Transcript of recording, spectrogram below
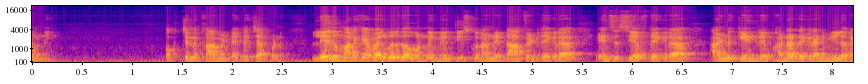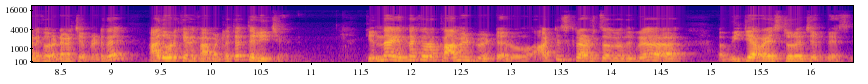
ఉన్నాయి? ఒక చిన్న కామెంట్ అయితే చెప్పండి. లేదు మనకి అవైలబుల్గా ఉన్నాయి మేము తీసుకున్నాం నాఫెడ్ దగ్గర ఎన్సీసీఎఫ్ దగ్గర అండ్ కేంద్రీయ భండార్ దగ్గర అండ్ మీలో కనుక ఎవరైనా చెప్పినట్టయితే అది కూడా కింద కామెంట్లు అయితే తెలియచేయండి. కింద ఇందాక ఎవరో కామెంట్ పెట్టారు ఆర్టిస్ట్ క్రాఫ్ట్స్ దగ్గర విజయ రైస్ స్టోర్ అని చెప్పేసి.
